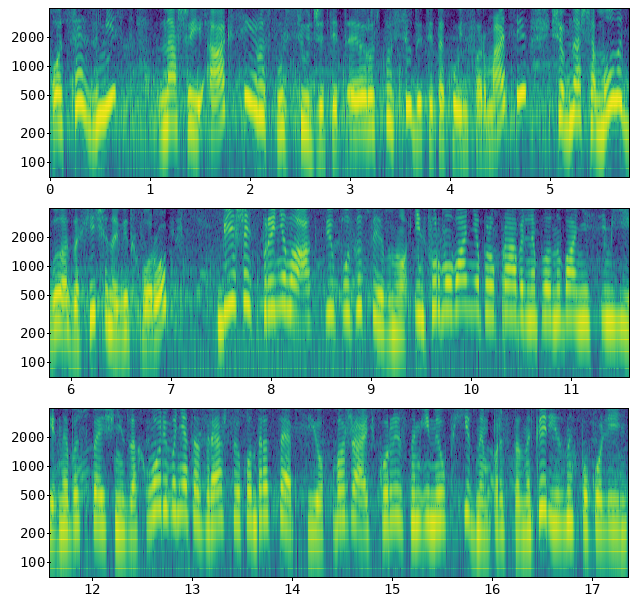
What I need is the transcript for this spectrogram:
Оце зміст нашої акції розповсюдити, е, розповсюдити таку інформацію, щоб наша молодь була захищена від хвороб Більшість сприйняла акцію позитивно. Інформування про правильне планування сім'ї, небезпечні захворювання та, зрештою, контрацепцію вважають корисним і необхідним представники різних поколінь.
